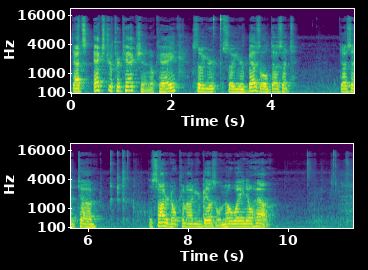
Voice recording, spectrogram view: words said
That's extra protection, okay? So your, so your bezel doesn't, doesn't, uh, the solder don't come out of your bezel. No way, no how.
